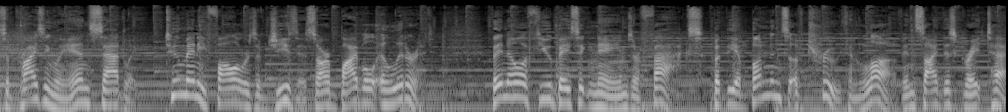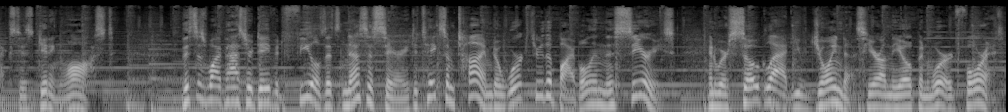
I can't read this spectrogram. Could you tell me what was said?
Surprisingly and sadly, too many followers of Jesus are Bible illiterate. They know a few basic names or facts, but the abundance of truth and love inside this great text is getting lost. This is why Pastor David feels it's necessary to take some time to work through the Bible in this series, and we're so glad you've joined us here on the Open Word for it.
